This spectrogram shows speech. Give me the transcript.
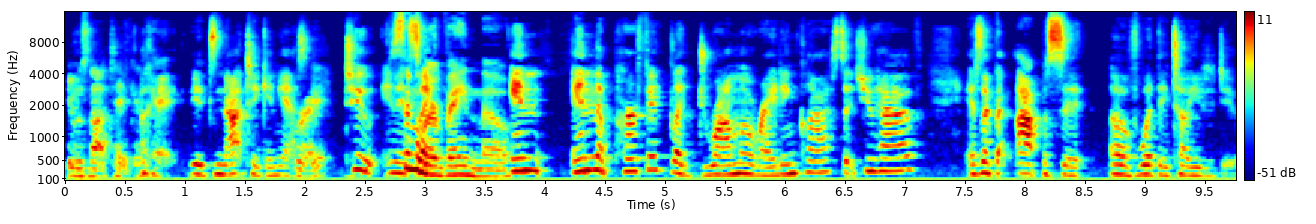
It was not taken. okay, it's not taken. Yes. Right. Two. And it's similar like, vein though. in in the perfect like drama writing class that you have it's like the opposite of what they tell you to do.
